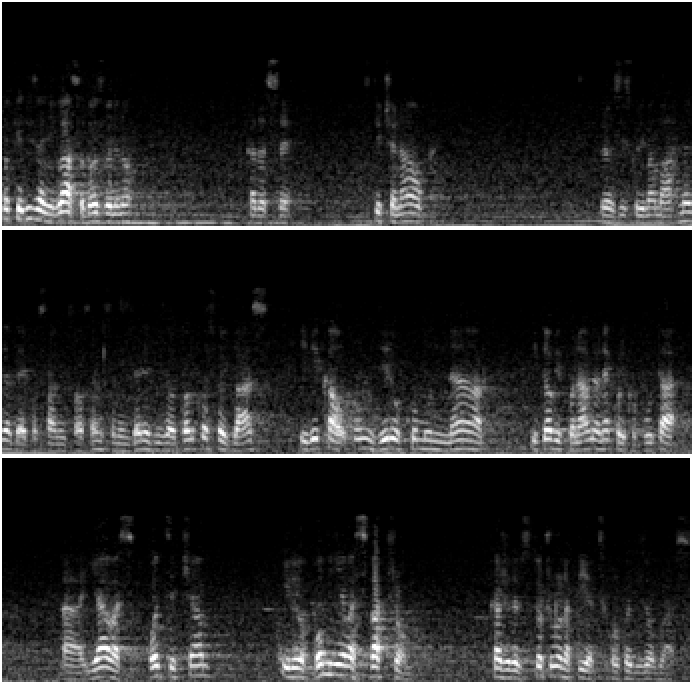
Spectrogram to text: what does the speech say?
Dok je dizanje glasa dozvoljeno, kada se stiče nauka, prenosi iskod imama Ahmeda, da je poslanik sa osam se Mindere dizao toliko svoj glas i vikao unziru kumun nar. I to bi ponavljao nekoliko puta. A, ja vas podsjećam ili opominje vas vatrom. Kaže da bi se to čulo na pijacu koliko je dizao glas.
